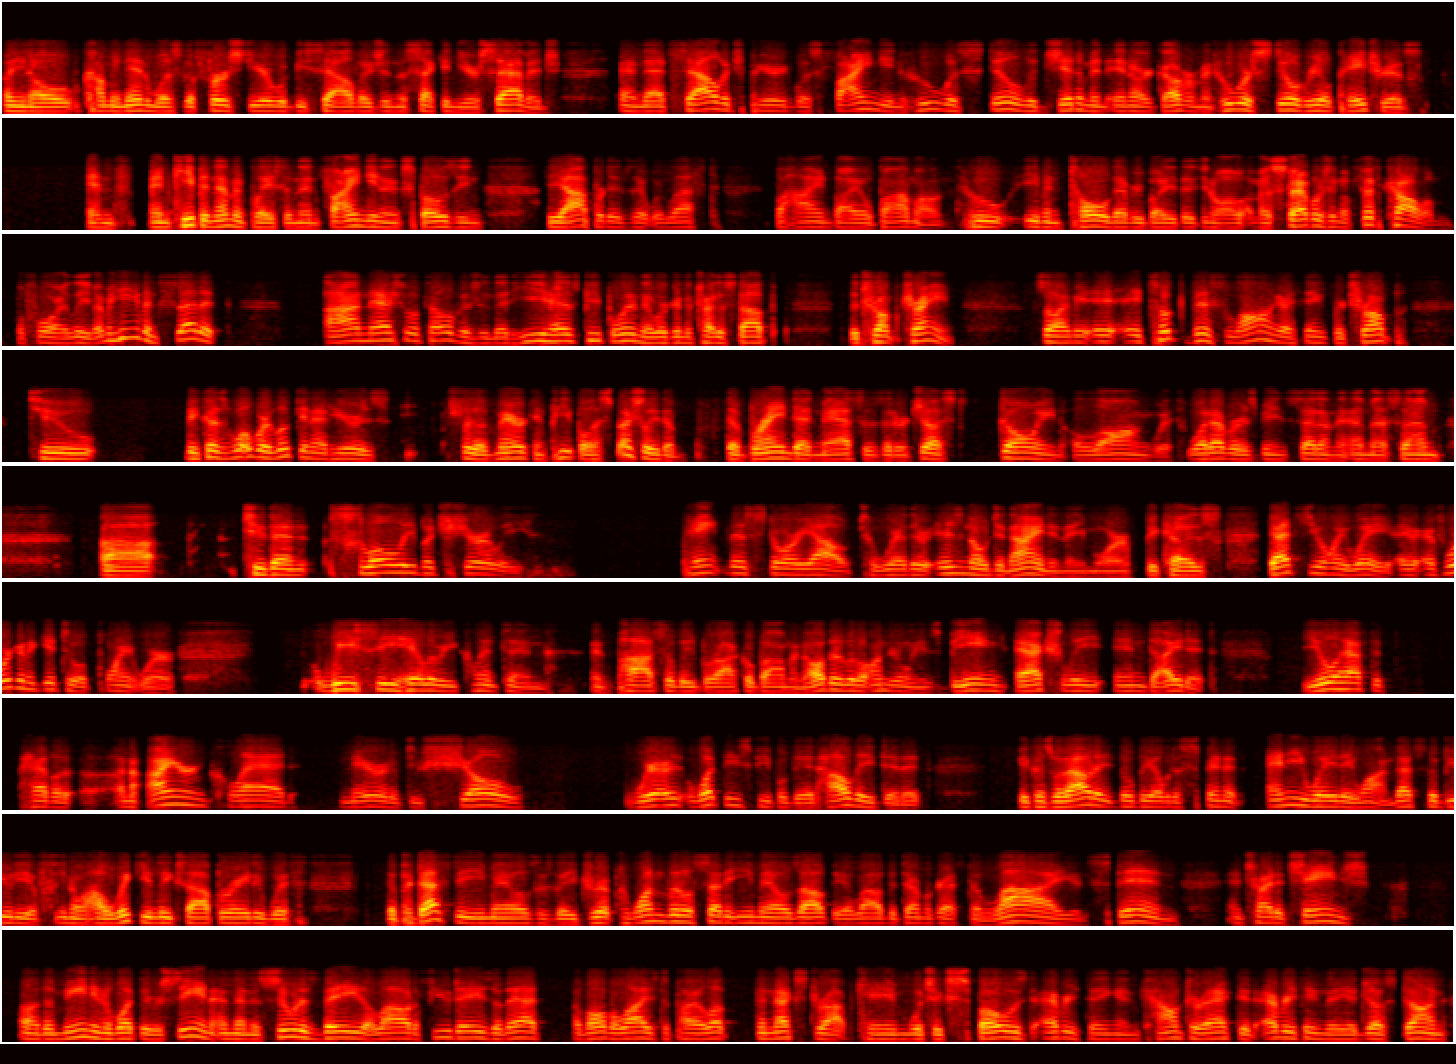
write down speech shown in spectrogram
you know, coming in was the first year would be salvage and the second year savage. And that salvage period was finding who was still legitimate in our government, who were still real patriots, and and keeping them in place, and then finding and exposing the operatives that were left behind by Obama, who even told everybody that you know I'm establishing a fifth column before I leave. I mean, he even said it on national television that he has people in that we're going to try to stop the Trump train. So I mean, it, it took this long, I think, for Trump to, because what we're looking at here is for the American people, especially the the brain dead masses that are just going along with whatever is being said on the MSM, uh, to then slowly but surely paint this story out to where there is no denying it anymore because that's the only way. If we're going to get to a point where we see Hillary Clinton and possibly Barack Obama and all their little underlings being actually indicted, you'll have to have a an ironclad narrative to show where what these people did, how they did it, because without it, they'll be able to spin it any way they want. That's the beauty of you know how WikiLeaks operated with the Podesta emails. Is they dripped one little set of emails out, they allowed the Democrats to lie and spin and try to change uh, the meaning of what they were seeing, and then as soon as they allowed a few days of that of all the lies to pile up, the next drop came, which exposed everything and counteracted everything they had just done,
